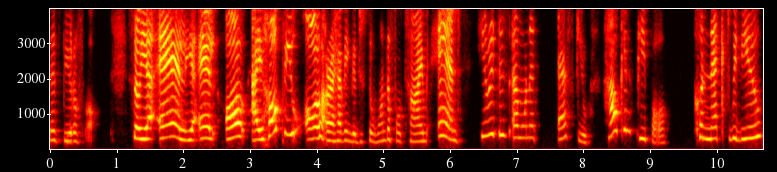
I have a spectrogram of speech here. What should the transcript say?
That's beautiful. So Yael, Yael, all I hope you all are having a, just a wonderful time and here it is. I want to ask you how can people connect with you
